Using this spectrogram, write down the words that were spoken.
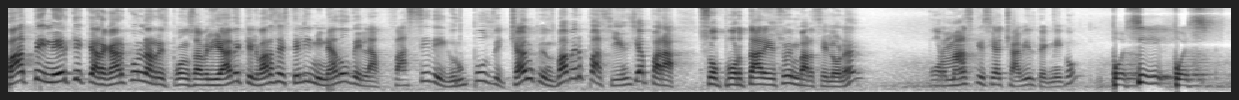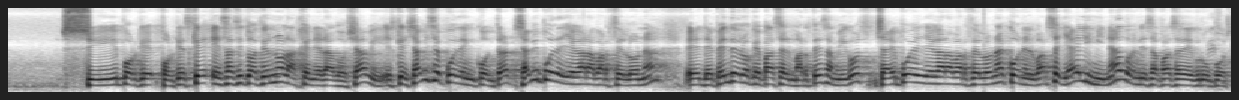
va a tener que cargar con la responsabilidad de que el Barça esté eliminado de la fase de grupos de Champions. ¿Va a haber paciencia para soportar eso en Barcelona? Por más que sea Xavi el técnico. Pues sí, pues Sí, porque, porque es que esa situación no la ha generado Xavi. Es que Xavi se puede encontrar, Xavi puede llegar a Barcelona, eh, depende de lo que pase el martes, amigos, Xavi puede llegar a Barcelona con el Barça ya eliminado en esa fase de grupos.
